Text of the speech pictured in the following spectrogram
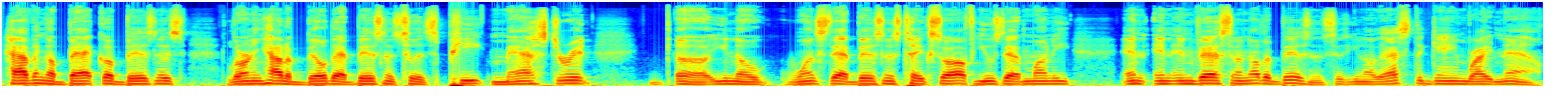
having a backup business, learning how to build that business to its peak, master it. Uh, you know, once that business takes off, use that money and, and invest in another business. You know, that's the game right now.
